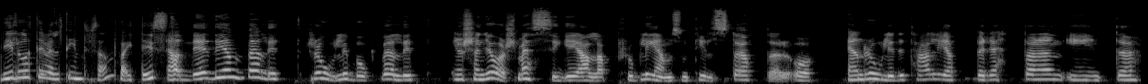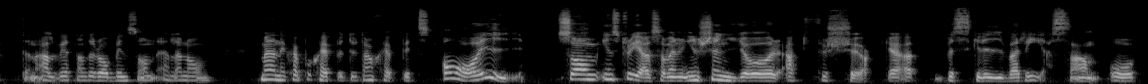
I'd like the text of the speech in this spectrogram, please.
Det låter väldigt intressant faktiskt. Ja, det, det är en väldigt rolig bok, väldigt ingenjörsmässig i alla problem som tillstöter och en rolig detalj är att berättaren är inte den allvetande Robinson eller någon människa på skeppet utan skeppets AI som instrueras av en ingenjör att försöka beskriva resan och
